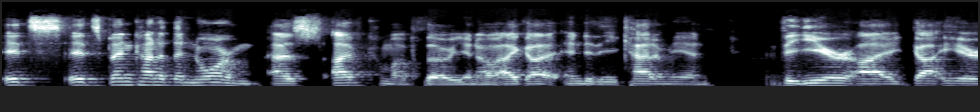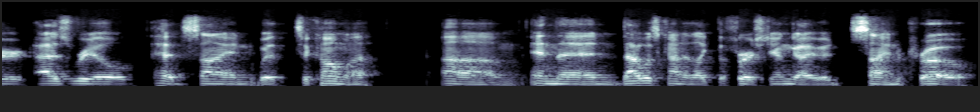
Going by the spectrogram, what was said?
it's it's been kind of the norm as i've come up though you know i got into the academy and the year i got here Azriel had signed with tacoma um, and then that was kind of like the first young guy who had signed pro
